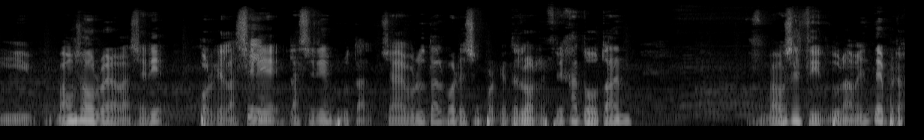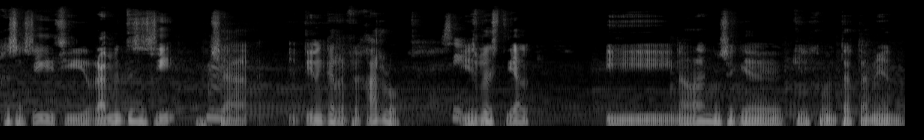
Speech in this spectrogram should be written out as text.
y vamos a volver a la serie, porque la Sí. serie, la serie es brutal. O sea, es brutal por eso, porque te lo refleja todo tan, vamos a decir, duramente, pero es que es así. Si realmente es así, o Hmm, sea, tienen que reflejarlo. sí. Y es bestial. Y nada, no sé qué quieres comentar también.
